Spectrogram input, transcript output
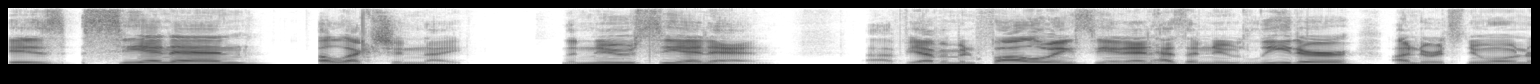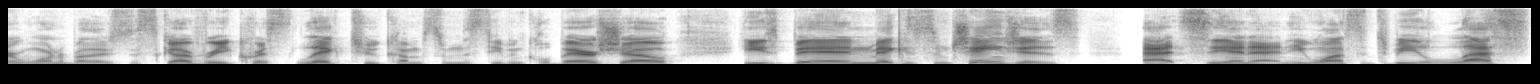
is CNN election night the new CNN. Uh, if you haven't been following, CNN has a new leader under its new owner, Warner Brothers Discovery, Chris Licht, who comes from the Stephen Colbert Show. He's been making some changes at CNN. He wants it to be less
